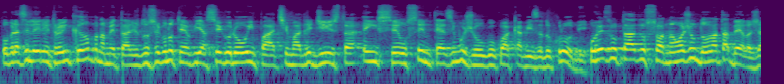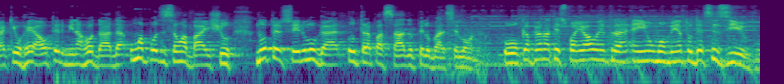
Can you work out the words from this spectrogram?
O brasileiro entrou em campo na metade do segundo tempo e assegurou o empate madridista em seu centésimo jogo com a camisa do clube. O resultado só não ajudou na tabela, já que o Real termina a rodada uma posição abaixo no terceiro lugar, ultrapassado pelo Barcelona. O campeonato espanhol entra em um momento decisivo.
